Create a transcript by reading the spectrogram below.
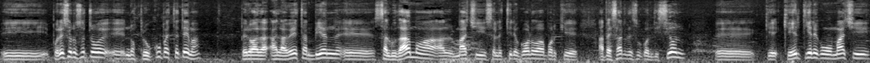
Y por eso nosotros eh, nos preocupa este tema, pero a la, vez también eh, saludamos al Machi Celestino Córdoba porque a pesar de su condición eh, que, que, él tiene como Machi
